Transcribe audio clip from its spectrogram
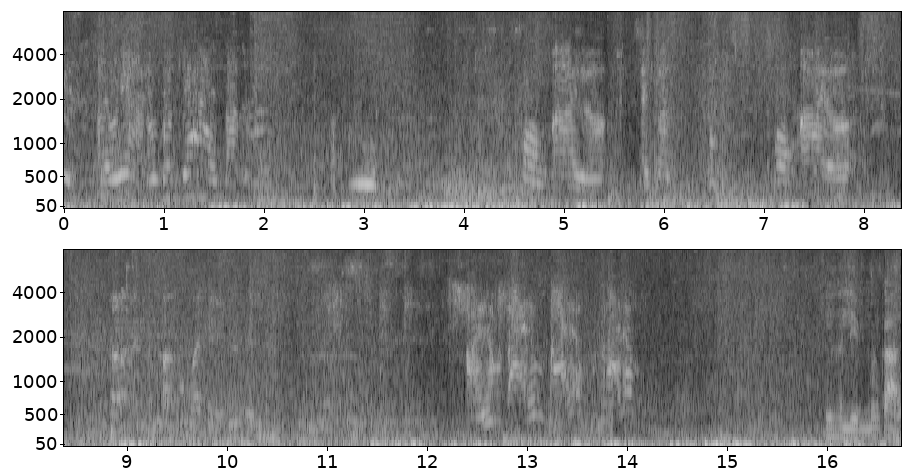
ยอะวะเนี่ยหาโดนตัดย่าไอ้สัตว์ดูฟองตายเหรอไอ้สันว์ฟองตายเหรอฟังมาดีตายแล้วตายแล้วตายแล้วตายแล้วคือฮาลิมต้องการ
